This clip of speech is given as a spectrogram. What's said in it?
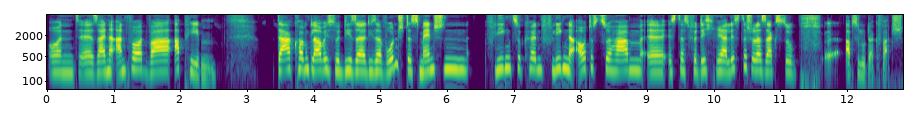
Und äh, seine Antwort war abheben. Da kommt, glaube ich, so dieser, dieser Wunsch des Menschen, fliegen zu können, fliegende Autos zu haben. Äh, ist das für dich realistisch oder sagst du pff, äh, absoluter Quatsch?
